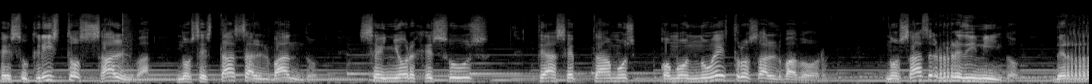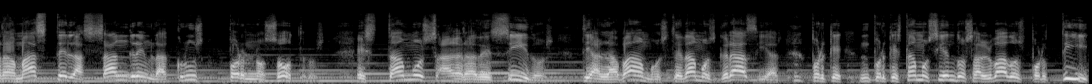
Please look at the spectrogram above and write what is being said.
Jesucristo salva, nos está salvando. Señor Jesús, te aceptamos como nuestro Salvador. Nos has redimido, derramaste la sangre en la cruz por nosotros. Estamos agradecidos, te alabamos, te damos gracias porque, porque estamos siendo salvados por ti.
